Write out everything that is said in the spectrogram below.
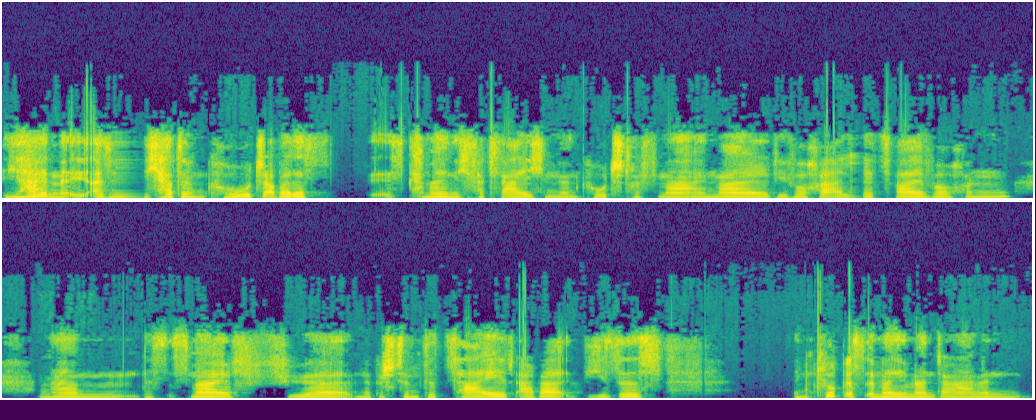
Ja, also ich hatte einen Coach, aber das, das kann man ja nicht vergleichen. Ein Coach trifft mal einmal die Woche, alle zwei Wochen. Mhm. Ähm, das ist mal für eine bestimmte Zeit, aber dieses im Club ist immer jemand da. Wenn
